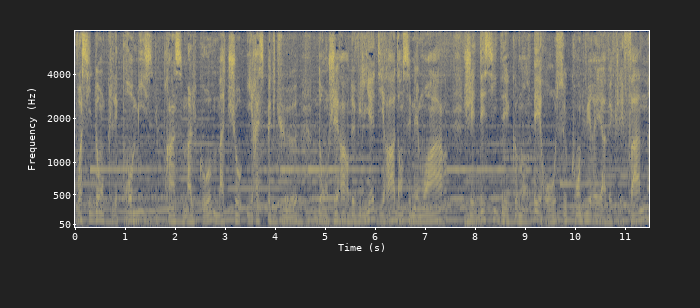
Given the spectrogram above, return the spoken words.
Voici donc les promises du prince Malko, macho irrespectueux, dont Gérard de Villiers dira dans ses mémoires J'ai décidé que mon héros se conduirait avec les femmes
